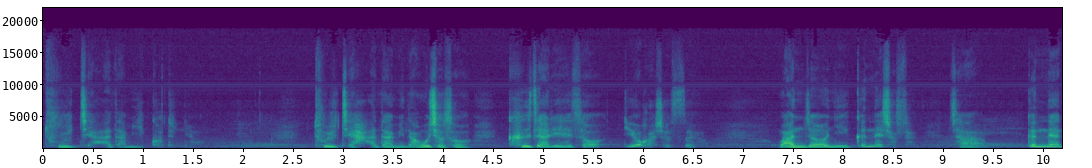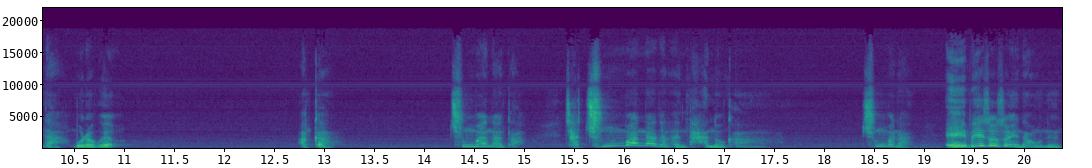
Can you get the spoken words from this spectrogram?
둘째 아담이 있거든요. 둘째 아담이 나오셔서 그 자리에서 뛰어가셨어요. 완전히 끝내셨어요. 자, 끝내다. 뭐라고요? 아까 충만하다. 자, 충만하다라는 단어가 충만한 에베소서에 나오는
